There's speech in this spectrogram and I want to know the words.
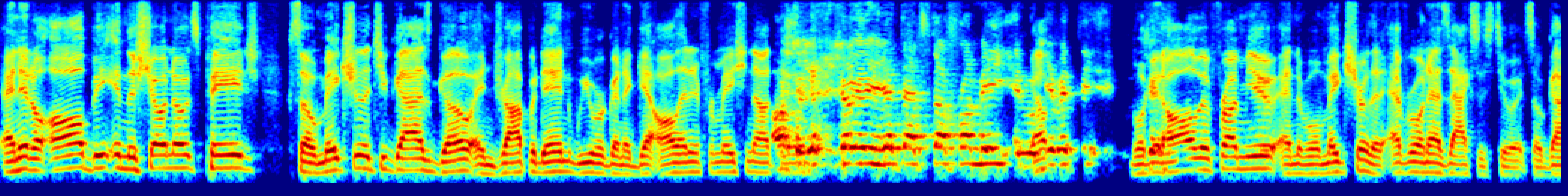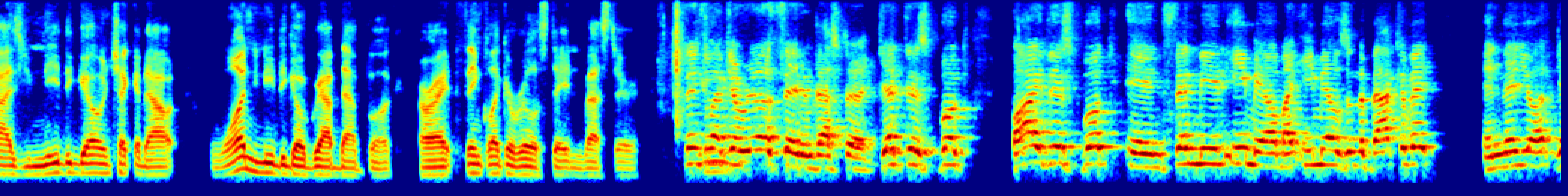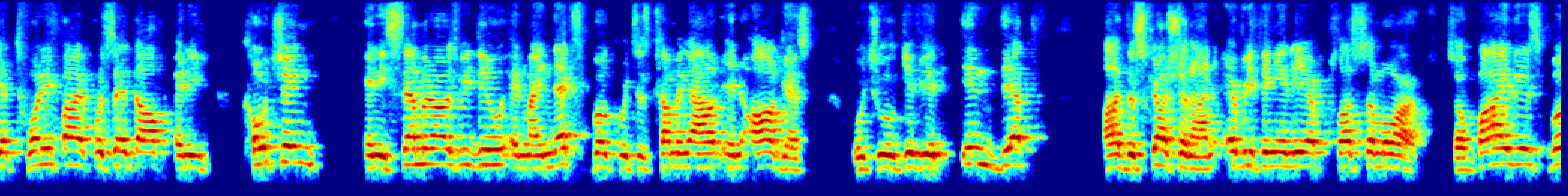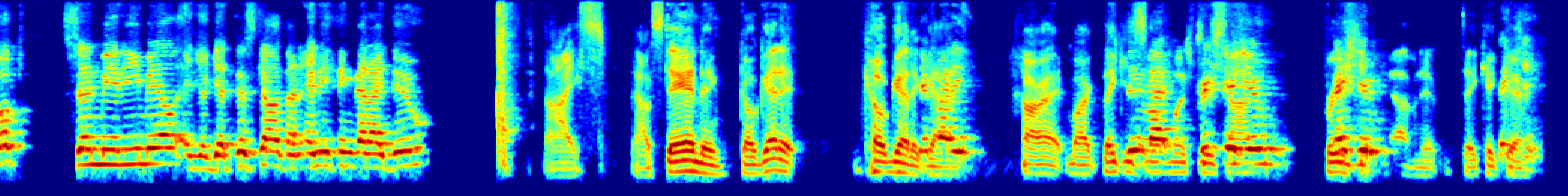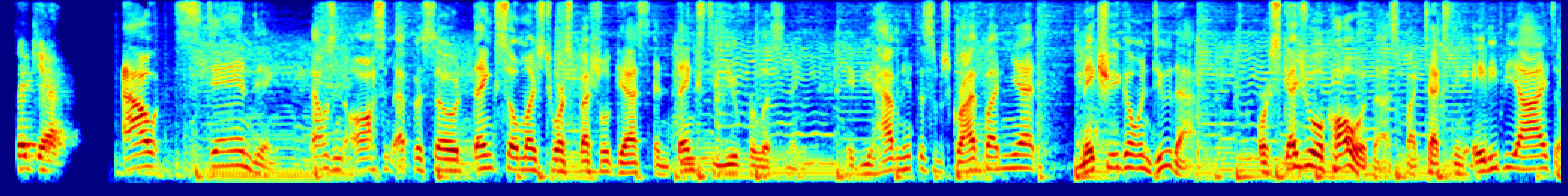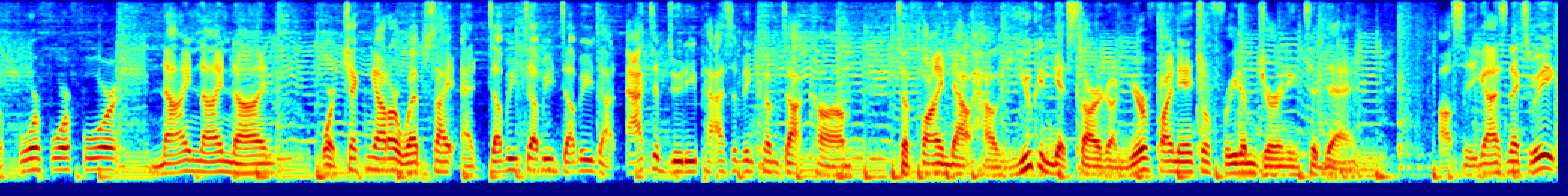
and it'll all be in the show notes page. So make sure that you guys go and drop it in. We were going to get all that information out oh, there. So you, you, get that stuff from me, and we'll yep. give it. to We'll get all of it from you, and then we'll make sure that everyone has access to it. So guys, you need to go and check it out. One, you need to go grab that book. All right, think like a real estate investor. Think like a real estate investor. Get this book. Buy this book and send me an email. My email's in the back of it, and then you'll get twenty five percent off any coaching any seminars we do, and my next book, which is coming out in August, which will give you an in depth uh, discussion on everything in here plus some more. So buy this book, send me an email, and you'll get discount on anything that I do. Nice. Outstanding. Go get it. Go get it, guys. Buddy. All right, Marc. Thank you so much Appreciate you. Appreciate Thank you having it. Take Thank care. You. Take care. Outstanding. That was an awesome episode. Thanks so much to our special guest, and thanks to you for listening. If you haven't hit the subscribe button yet, make sure you go and do that. Or schedule a call with us by texting ADPI to 444 999 or checking out our website at www.activedutypassiveincome.com to find out how you can get started on your financial freedom journey today. I'll see you guys next week.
